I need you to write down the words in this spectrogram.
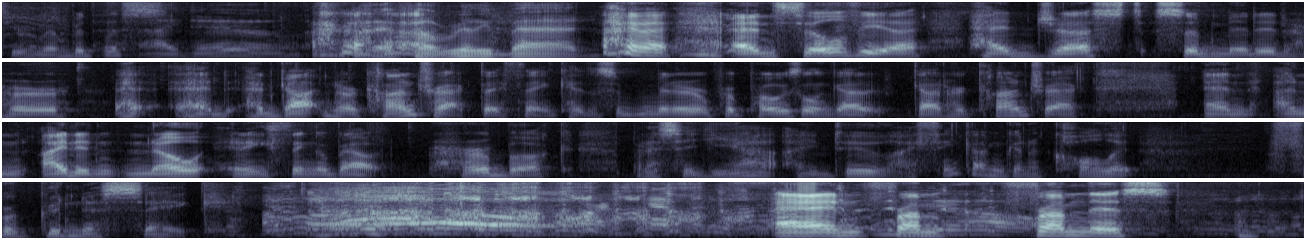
Do you remember this? I do. that felt really bad. and Sylvia had just submitted her, had, had gotten her contract, I think, had submitted her proposal and got, got her contract. And, and I didn't know anything about her book, but I said, Yeah, I do. I think I'm going to call it For Goodness Sake. Oh, and from, no. from this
